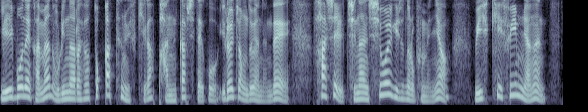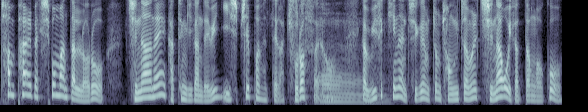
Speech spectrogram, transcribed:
일본에 가면 우리나라에서 똑같은 위스키가 반값이 되고 이럴 정도였는데 사실 지난 10월 기준으로 보면요. 위스키 수입량은 1815만 달러로 지난해 같은 기간 대비 27%가 줄었어요. 어. 그러니까 위스키는 지금 좀 정점을 지나고 있었던 거고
